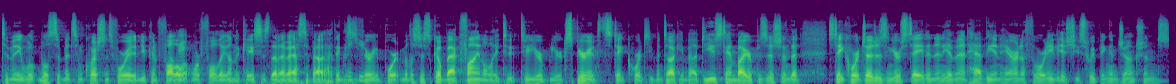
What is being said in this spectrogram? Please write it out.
to me. We'll, we'll submit some questions for you, and you can follow Okay. up more fully on the cases that I've asked about. I think this Thank is you. very important. But let's just go back finally to, to your, your experience at the state courts you've been talking about. Do you stand by your position that state court judges in your state, in any event, have the inherent authority to issue sweeping injunctions?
